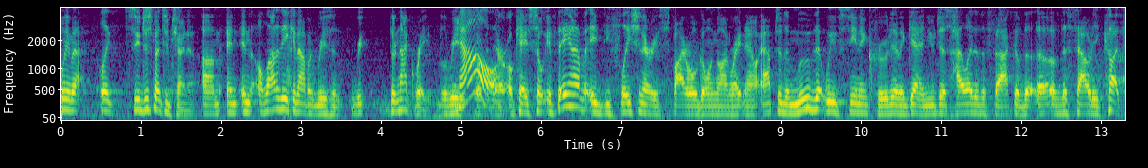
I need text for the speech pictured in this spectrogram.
Helima, like, so you just mentioned China, um, and, and, a lot of the economic reason, re, they're not great. The readings No. over there. Okay, so if they have a deflationary spiral going on right now after the move that we've seen in crude, and again, you just highlighted the fact of the uh, of the Saudi cut,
